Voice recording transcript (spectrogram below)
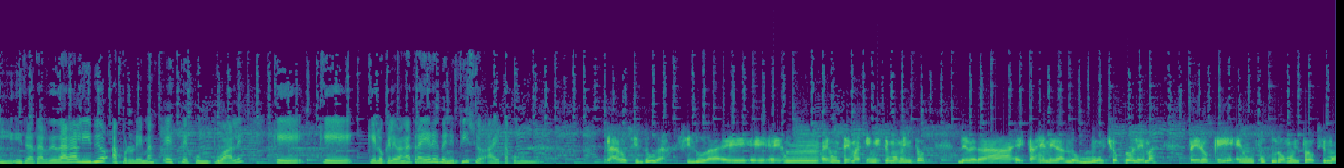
y, y tratar de dar alivio a problemas este puntuales que, que, que lo que le van a traer es beneficio a esta comunidad. Claro, sin duda, sin duda. Eh, eh, es, un, es un tema que en este momento de verdad está generando muchos problemas, pero que en un futuro muy próximo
